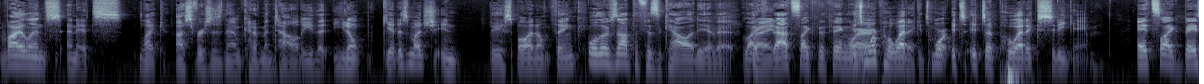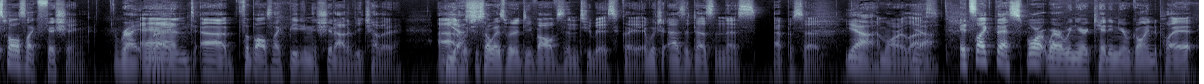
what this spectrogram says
violence and its like us versus them kind of mentality that you don't get as much in baseball. I don't think. Well, there's not the physicality of it. Like Right. that's like the thing where It's more poetic. It's more. It's it's a poetic city game. it's like baseball's like fishing, Right. and uh, football's like beating the shit out of each other. Uh, Yes. Which is always what it devolves into, basically, which as it does in this episode. Yeah. uh, more or less. Yeah. It's like that sport where when you're a kid and you're going to play it,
